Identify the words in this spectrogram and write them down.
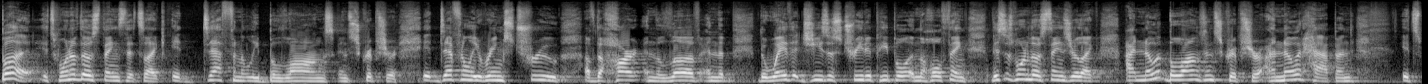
But it's one of those things that's like, it definitely belongs in Scripture. It definitely rings true of the heart and the love and the, the way that Jesus treated people and the whole thing. This is one of those things you're like, I know it belongs in Scripture. I know it happened. It's,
